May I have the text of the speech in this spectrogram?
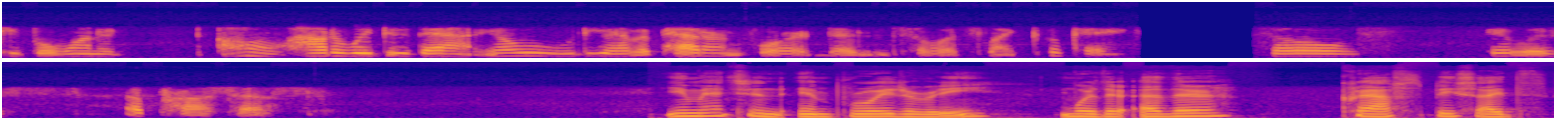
people wanted oh, how do we do that? You know, do you have a pattern for it? And so it's like, okay. So it was a process. You mentioned embroidery. Were there other crafts besides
